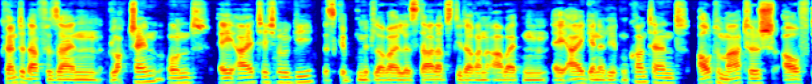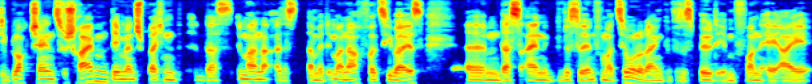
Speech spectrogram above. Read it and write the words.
könnte dafür sein Blockchain und AI-Technologie. Es gibt mittlerweile Startups, die daran arbeiten, AI-generierten Content automatisch auf die Blockchain zu schreiben, dementsprechend, dass immer, also damit immer nachvollziehbar ist, ähm, dass eine gewisse Information oder ein gewisses Bild eben von AI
